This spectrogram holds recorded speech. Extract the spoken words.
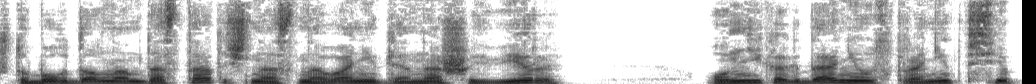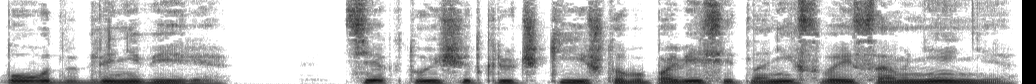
что Бог дал нам достаточно оснований для нашей веры, Он никогда не устранит все поводы для неверия. Те, кто ищет крючки, чтобы повесить на них свои сомнения,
